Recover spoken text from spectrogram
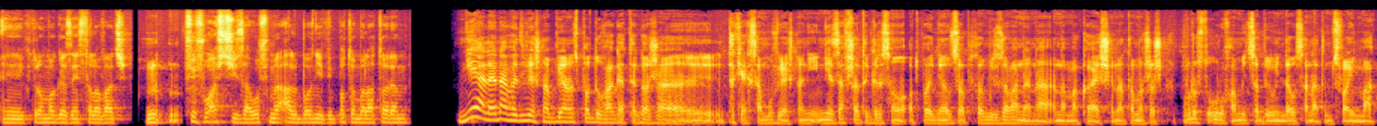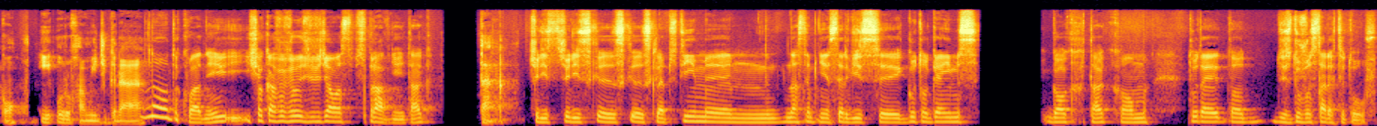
yy, którą mogę zainstalować w przyszłości, załóżmy, albo nie wiem, pod emulatorem. Nie, ale nawet wiesz, no biorąc pod uwagę tego, że y, tak jak sam mówiłeś, no nie, nie zawsze te gry są odpowiednio zoptymalizowane na, na macOSie, no to możesz po prostu uruchomić sobie Windowsa na tym swoim Macu i uruchomić grę. No dokładnie I, i się okaże, że działa sprawniej, tak? Tak. Czyli, czyli sklep Steam, następnie serwis y, Google Games, GOG.com. Tutaj to jest dużo starych tytułów.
